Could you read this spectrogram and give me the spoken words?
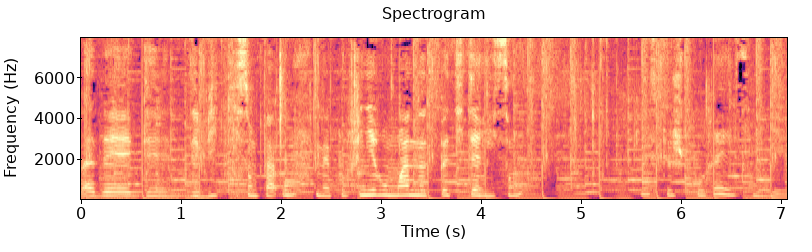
bah, des, des, des qui sont pas ouf, mais pour finir au moins notre petit hérisson. Qu'est-ce que je pourrais essayer?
